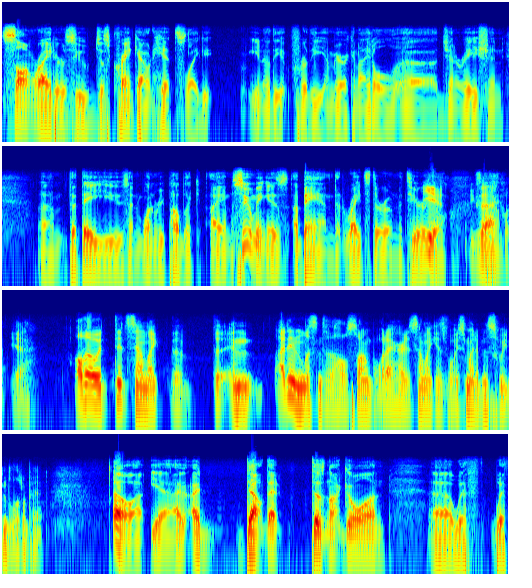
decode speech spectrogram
songwriters who just crank out hits like you know the for the American Idol uh, generation um, that they use and OneRepublic I am assuming is a band that writes their own material. Yeah, exactly. yeah. Although it did sound like the the and I didn't listen to the whole song, but what I heard it sounded like his voice might have been sweetened a little bit. Oh uh, yeah, I, I doubt that does not go on uh, with with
